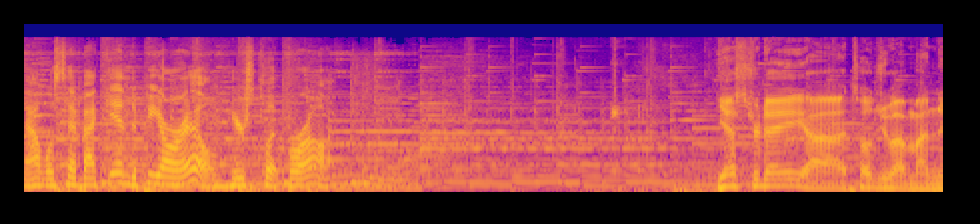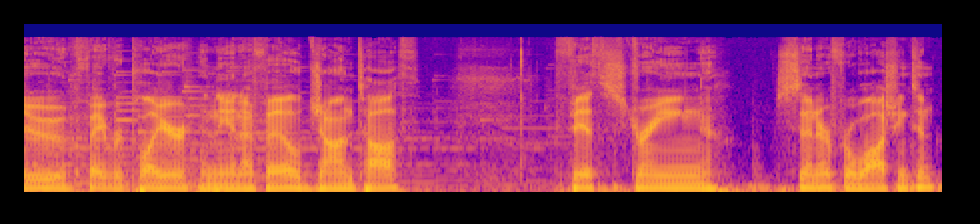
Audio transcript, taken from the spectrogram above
Now let's head back into PRL. Here's Clip Brock. Yesterday, uh, I told you about my new favorite player in the NFL, John Toth, fifth string center for Washington,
